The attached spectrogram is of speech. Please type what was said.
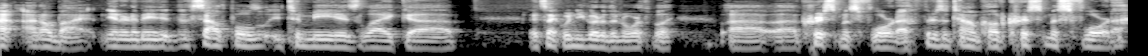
I, I don't buy it. You know what I mean? The South Pole to me is like uh, it's like when you go to the North, like uh, uh, Christmas, Florida. There's a town called Christmas, Florida.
